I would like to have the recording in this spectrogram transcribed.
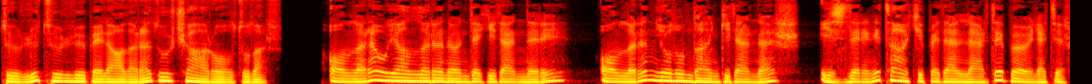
türlü türlü belalara duçar oldular. Onlara uyanların önde gidenleri, onların yolundan gidenler, izlerini takip edenler de böyledir.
